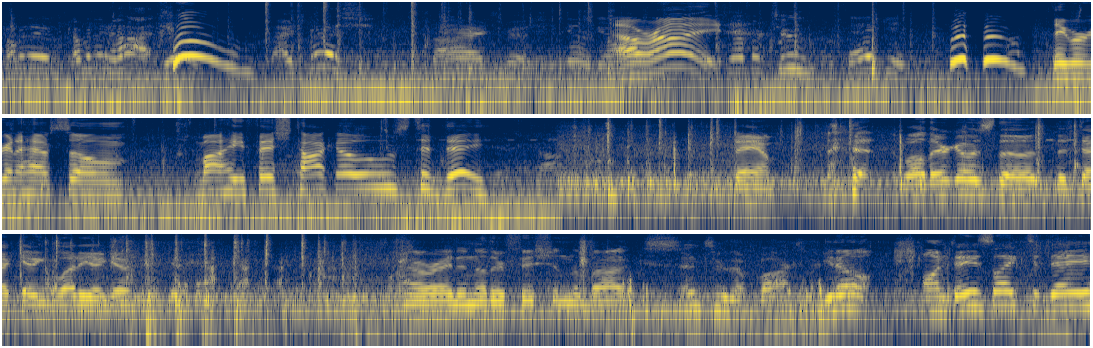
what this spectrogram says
Coming in. Coming in hot. Woo! Nice fish. Nice fish. Go, go. All right. Number two. Take it. Woohoo! Think we're gonna have some mahi fish tacos today. Damn. well, there goes the, the deck getting bloody again. All right, another fish in the box. Into the box. You know, on days like today,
